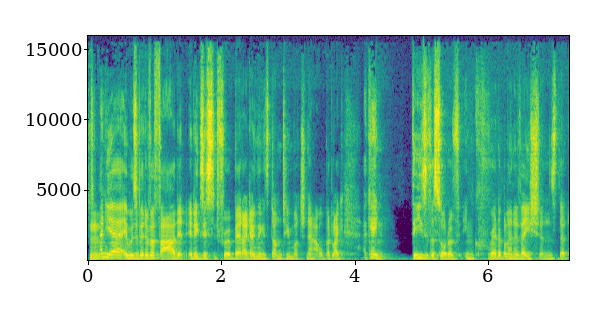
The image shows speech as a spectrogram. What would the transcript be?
Hmm. And yeah, it was a bit of a fad. It, it existed for a bit. I don't think it's done too much now. But like again, these are the sort of incredible innovations that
